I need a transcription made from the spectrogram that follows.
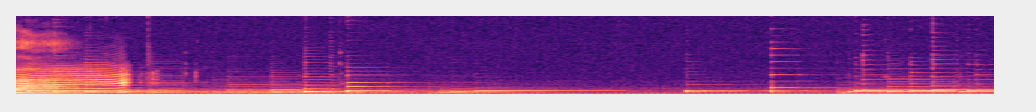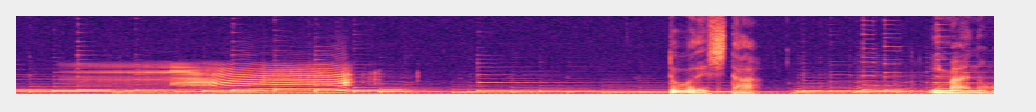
ワどうでした？今の。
